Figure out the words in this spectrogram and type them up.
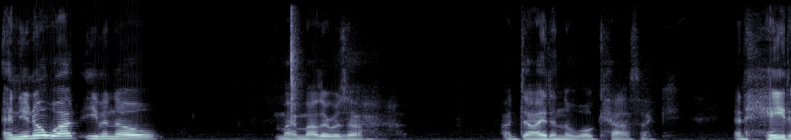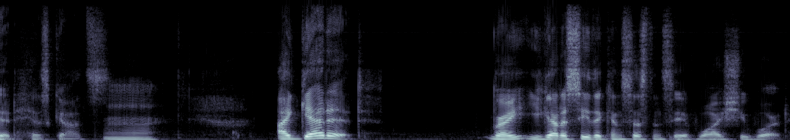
and you know what? Even though my mother was a a dyed in the wool Catholic and hated his guts, Mm. I get it. Right? You got to see the consistency of why she would.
